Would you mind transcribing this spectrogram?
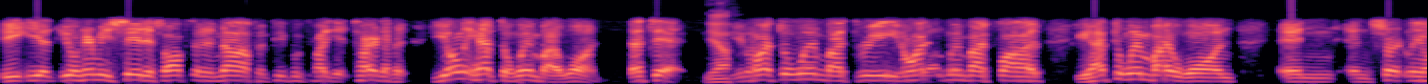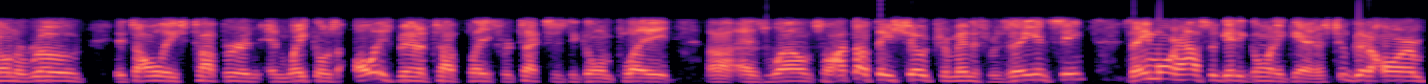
you, you'll hear me say this often enough, and people probably get tired of it. You only have to win by one. That's it. Yeah. You don't have to win by three. You don't have to win by five. You have to win by one and and certainly on the road, it's always tougher. And, and Waco's always been a tough place for Texas to go and play uh, as well. And so I thought they showed tremendous resiliency. Zay Morehouse will get it going again. It's too good an arm,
